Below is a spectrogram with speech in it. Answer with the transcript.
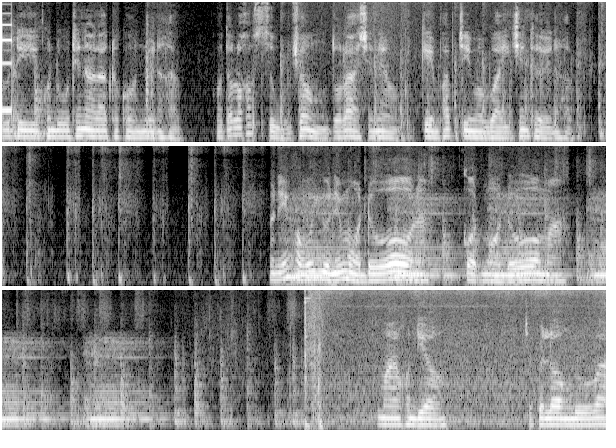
สวัสดีคนดูที่น่ารักทุกคนด้วยนะครับ ขอต้อนรับเข้าสู่ช่องตัวล่าชาแนลเกมพับจีมาไวอีกเช่นเคยนะครับ วันนี้ผมก็อยู่ในโหมดดูโอนะ กดโหมดดูโอมา มาคนเดียว จะไปลองดูว่า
